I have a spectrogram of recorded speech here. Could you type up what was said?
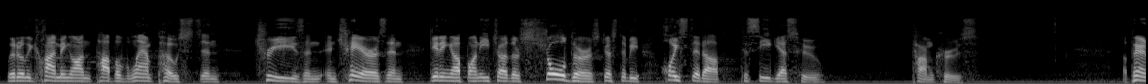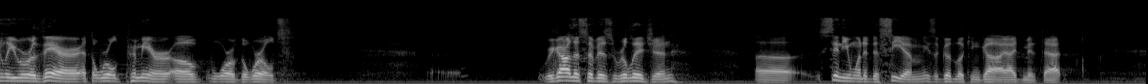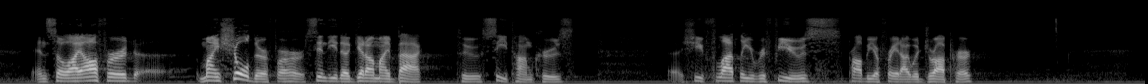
literally climbing on top of lampposts and trees and, and chairs and getting up on each other's shoulders just to be hoisted up to see guess who? Tom Cruise. Apparently, we were there at the world premiere of War of the Worlds. Regardless of his religion, uh, Cindy wanted to see him. He's a good looking guy, I admit that. And so I offered uh, my shoulder for her, Cindy to get on my back to see Tom Cruise. Uh, she flatly refused, probably afraid I would drop her.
